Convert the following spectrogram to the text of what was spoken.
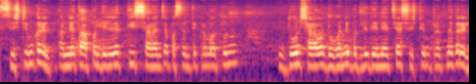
सिस्टीम करेल. अन्यथा आपण दिलेल्या तीस शाळांच्या पसंतीक्रमातून दोन शाळावर दोघांनी बदली देण्याच्या सिस्टीम प्रयत्न करेल.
